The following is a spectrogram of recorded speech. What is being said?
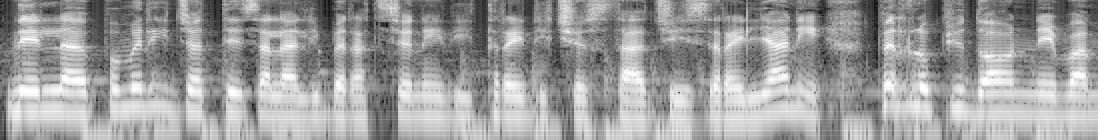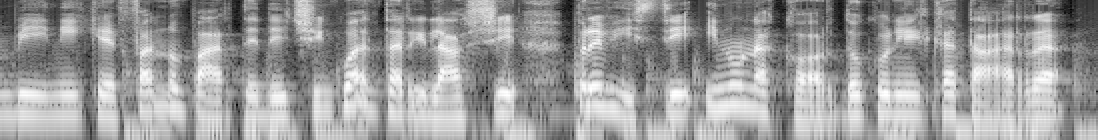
Nel pomeriggio attesa la liberazione di 13 ostaggi israeliani, per lo più donne e bambini che fanno parte dei 50 rilasci previsti in un accordo con il Qatar.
